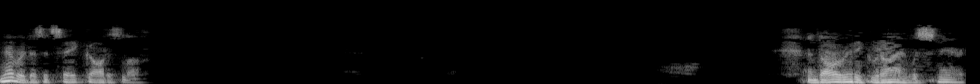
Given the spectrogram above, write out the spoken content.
Never does it say God is love. And already Guriah was snared.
